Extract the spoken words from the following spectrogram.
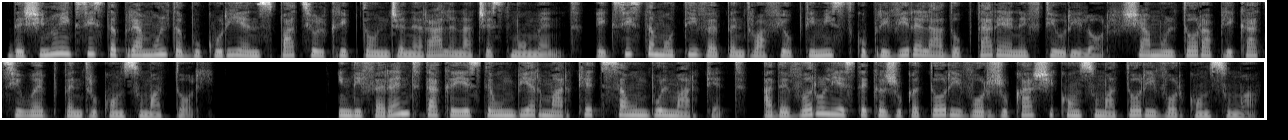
Deși nu există prea multă bucurie în spațiul cripto în general în acest moment, există motive pentru a fi optimist cu privire la adoptarea NFT-urilor și a multor aplicații web pentru consumatori indiferent dacă este un bear market sau un bull market. Adevărul este că jucătorii vor juca și consumatorii vor consuma.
